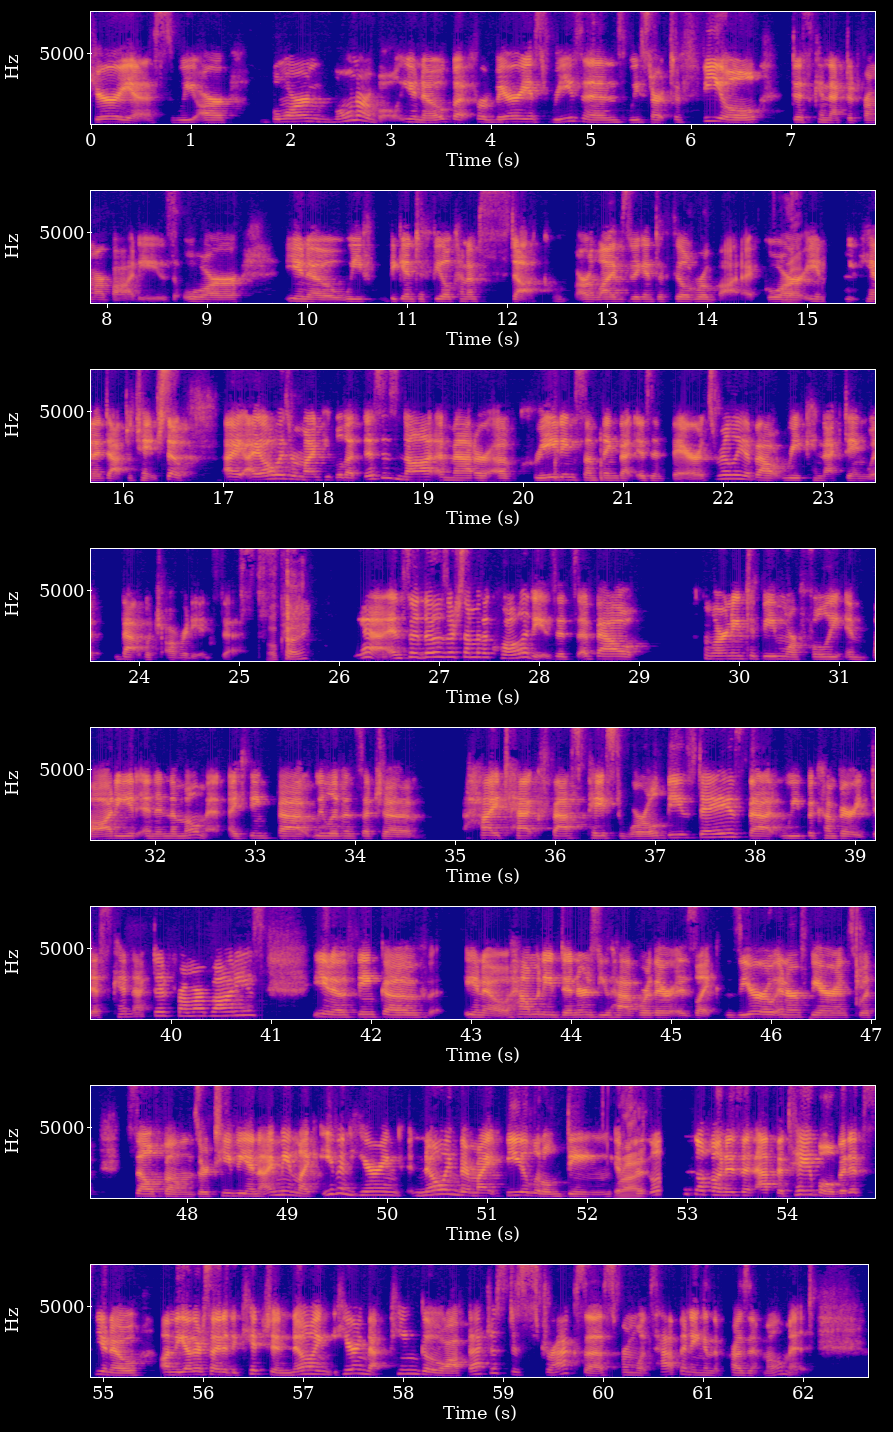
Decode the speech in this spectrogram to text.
curious. We are born vulnerable you know but for various reasons we start to feel disconnected from our bodies or you know we begin to feel kind of stuck. Our lives begin to feel robotic or Right. you know we can't adapt to change. So I, I always remind people that this is not a matter of creating something that isn't there. It's really about reconnecting with that which already exists. Okay. Yeah. And so those are some of the qualities. It's about learning to be more fully embodied and in the moment. I think that we live in such a high tech, fast paced world these days that we become very disconnected from our bodies. You know, think of you know how many dinners you have where there is like zero interference with cell phones or TV and I mean like even hearing knowing there might be a little ding if Right. the, the cell phone isn't at the table but it's you know on the other side of the kitchen knowing hearing that ping go off that just distracts us from what's happening in the present moment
